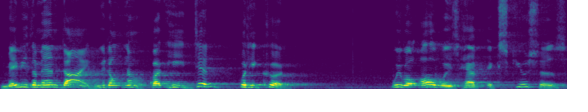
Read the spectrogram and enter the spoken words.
Maybe the man died. We don't know. But he did what he could. We will always have excuses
